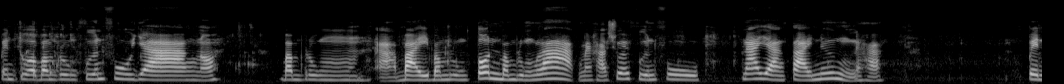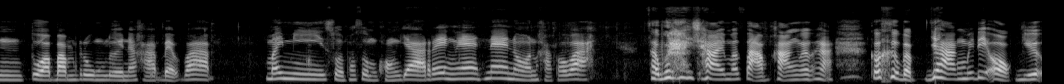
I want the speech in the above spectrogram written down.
เป็นตัวบำรุงฟื้นฟูยางเนาะบำรุงอ่าใบบำรุงต้นบำรุงรากนะคะ ช่วยฟื้นฟูหน้ายางตายนึ่งนะคะ เป็นตัวบำรุงเลยนะคะ แบบว่าไม่มีส่วนผสมของยาเร่งแน่แน่นอนค่ะ เพราะว่าสาวผู้ชายใช้มาสามครั้งแล้วนะคะ ก็คือแบบยางไม่ได้ออกเยอะ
